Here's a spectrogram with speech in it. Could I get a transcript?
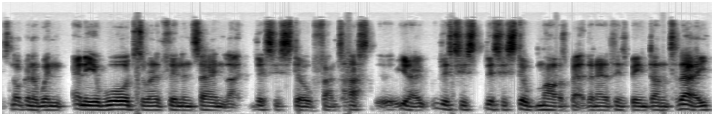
it's not going to win any awards or anything. And saying like this is still fantastic. You know this is this is still miles better than anything's being done today.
